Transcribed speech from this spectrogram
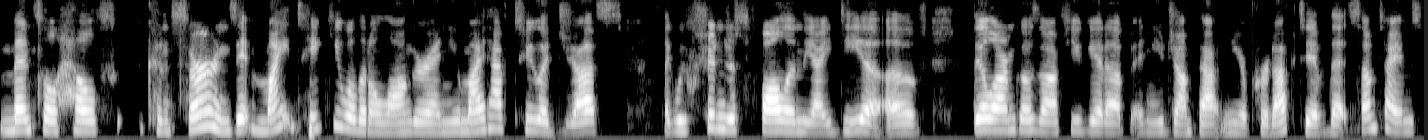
mental health concerns, it might take you a little longer and you might have to adjust. Like, we shouldn't just fall in the idea of the alarm goes off, you get up and you jump out and you're productive. That sometimes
